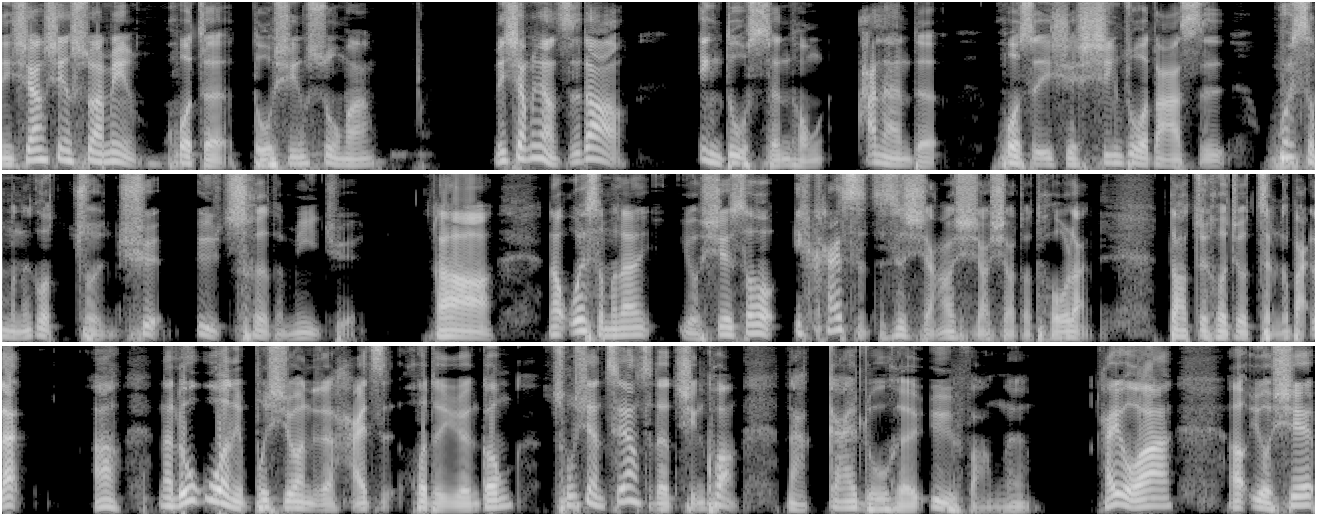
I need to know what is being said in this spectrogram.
你相信算命或者读心术吗？你想不想知道印度神童阿南德或是一些星座大师为什么能够准确预测的秘诀啊？那为什么呢？有些时候一开始只是想要小小的偷懒，到最后就整个摆烂啊！那如果你不希望你的孩子或者员工出现这样子的情况，那该如何预防呢？还有啊，啊，有些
